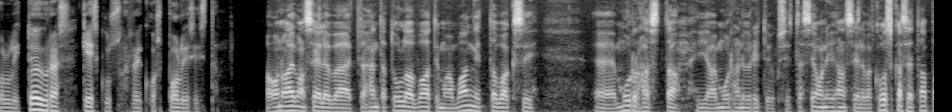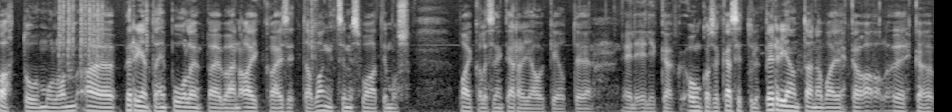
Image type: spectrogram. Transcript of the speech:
Olli Töyräs keskusrikospoliisista. On aivan selvää, että häntä tullaan vaatimaan vangittavaksi murhasta ja murhan yrityksistä. Se on ihan selvä. Koska se tapahtuu, mulla on perjantaihin puoleen päivään aikaa esittää vangitsemisvaatimus paikalliseen käräjäoikeuteen. Eli, eli onko se käsittely perjantaina vai ehkä, ehkä,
